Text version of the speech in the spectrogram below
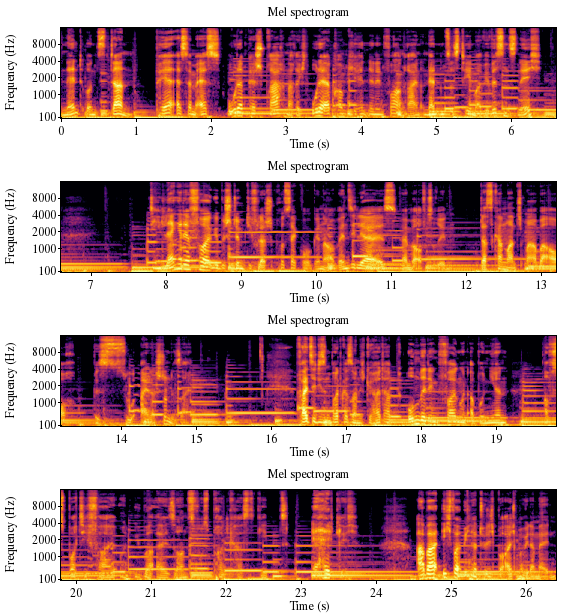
nennt uns dann per SMS oder per Sprachnachricht oder er kommt hier hinten in den Vorhang rein und nennt uns das Thema. Wir wissen es nicht. Die Länge der Folge bestimmt die Flasche Prosecco. Genau, wenn sie leer ist, hören wir auf zu reden. Das kann manchmal aber auch bis zu einer Stunde sein. Falls ihr diesen Podcast noch nicht gehört habt, unbedingt folgen und abonnieren auf Spotify und überall sonst, wo es Podcasts gibt, erhältlich. Aber ich wollte mich natürlich bei euch mal wieder melden.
